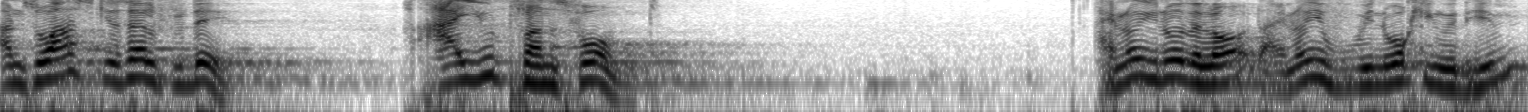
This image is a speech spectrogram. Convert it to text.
And so ask yourself today are you transformed? I know you know the Lord, I know you've been walking with Him.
